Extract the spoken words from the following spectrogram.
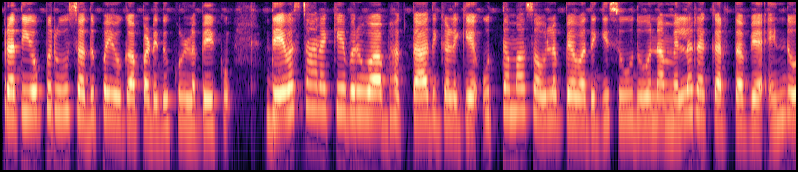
ಪ್ರತಿಯೊಬ್ಬರೂ ಸದುಪಯೋಗ ಪಡೆದುಕೊಳ್ಳಬೇಕು. ದೇವಸ್ಥಾನಕ್ಕೆ ಬರುವ ಭಕ್ತಾದಿಗಳಿಗೆ ಉತ್ತಮ ಸೌಲಭ್ಯ ಒದಗಿಸುವುದು ನಮ್ಮೆಲ್ಲರ ಕರ್ತವ್ಯ ಎಂದು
